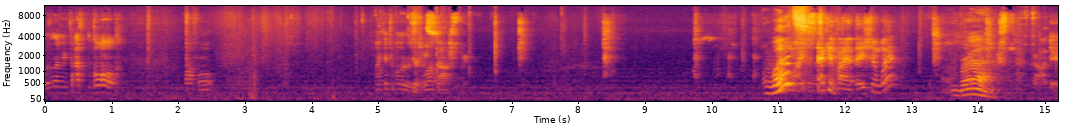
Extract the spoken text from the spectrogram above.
Wouldn't let me pass the ball. My fault. My controller was You're gonna blocked. stop. What? Second violation. What? Bruh. God, dude.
